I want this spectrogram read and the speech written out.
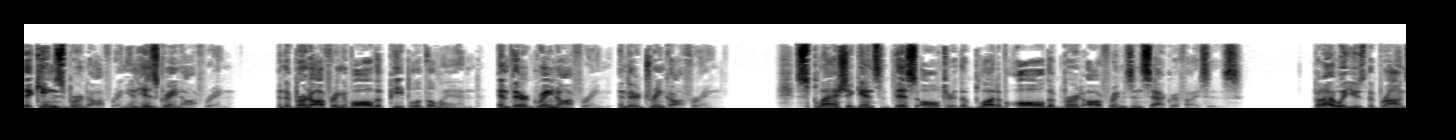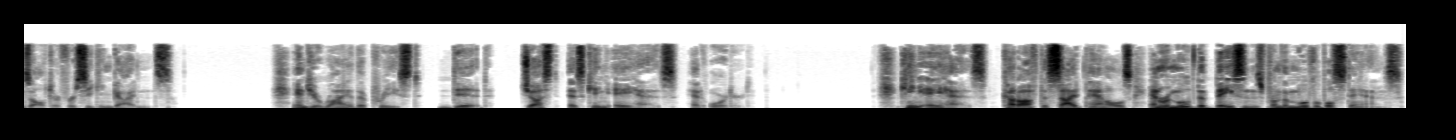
the king's burnt offering and his grain offering and the burnt offering of all the people of the land and their grain offering and their drink offering splash against this altar the blood of all the burnt offerings and sacrifices. But i will use the bronze altar for seeking guidance. And uriah the priest did just as king ahaz had ordered. King ahaz cut off the side panels and removed the basins from the movable stands.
